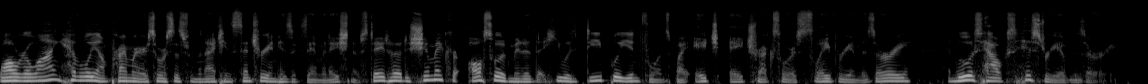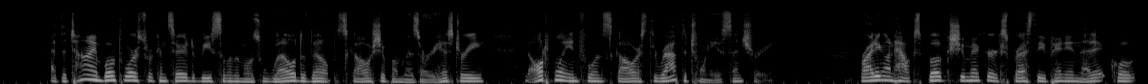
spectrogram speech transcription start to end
While relying heavily on primary sources from the 19th century in his examination of statehood, Shoemaker also admitted that he was deeply influenced by H. A. Trexler's Slavery in Missouri and Louis Houck's History of Missouri. At the time, both works were considered to be some of the most well developed scholarship on Missouri history and ultimately influenced scholars throughout the 20th century. Writing on Houck's book, Shoemaker expressed the opinion that it, quote,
